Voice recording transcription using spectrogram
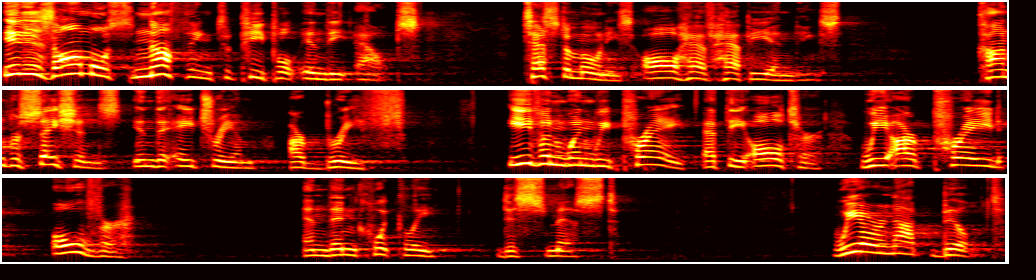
It is almost nothing to people in the Alps. Testimonies all have happy endings. Conversations in the atrium are brief. Even when we pray at the altar, we are prayed over and then quickly dismissed. We are not built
